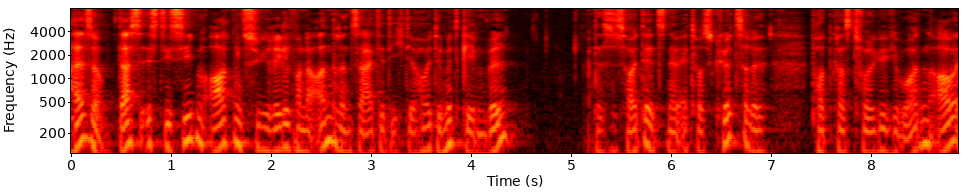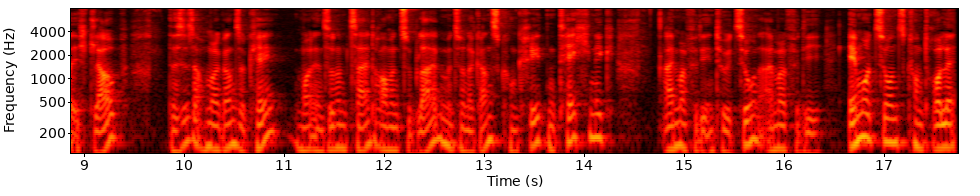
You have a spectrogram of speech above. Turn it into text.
Also, das ist die sieben Atemzüge-Regel von der anderen Seite, die ich dir heute mitgeben will. Das ist heute jetzt eine etwas kürzere Podcast-Folge geworden, aber ich glaube, das ist auch mal ganz okay, mal in so einem Zeitrahmen zu bleiben, mit so einer ganz konkreten Technik. Einmal für die Intuition, einmal für die Emotionskontrolle.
